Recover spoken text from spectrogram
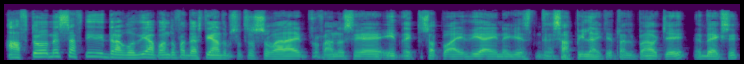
αυτό μέσα σε αυτή την τραγωδία που αν το φανταστεί άνθρωπος αυτό σοβαρά προφανώς ε, εκτός από αηδία είναι για σαπίλα και τα λοιπά. Ok, okay, εντάξει.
